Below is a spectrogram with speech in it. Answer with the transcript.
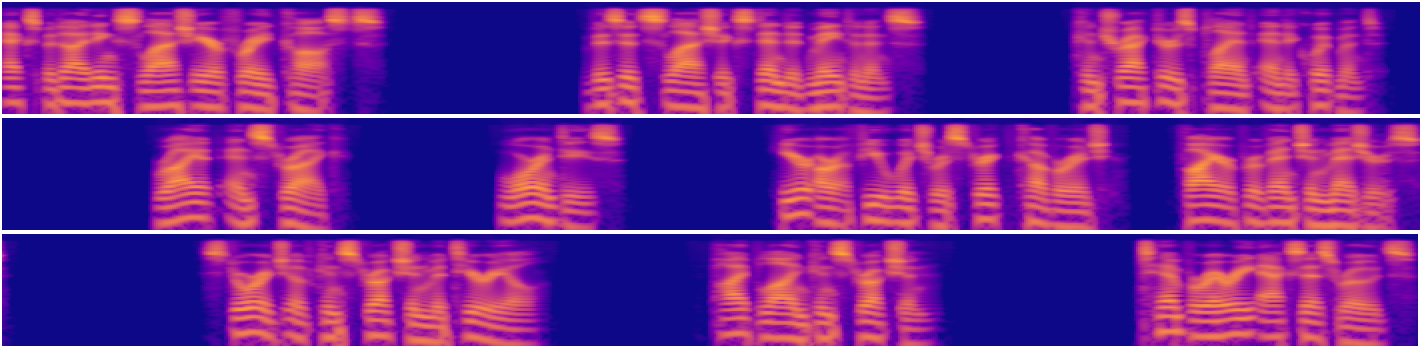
Expediting slash air freight costs. Visit slash extended maintenance. Contractors plant and equipment. Riot and strike. Warranties. Here are a few which restrict coverage, fire prevention measures. Storage of construction material. Pipeline construction. Temporary access roads.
